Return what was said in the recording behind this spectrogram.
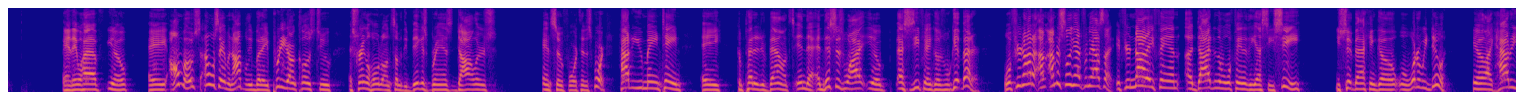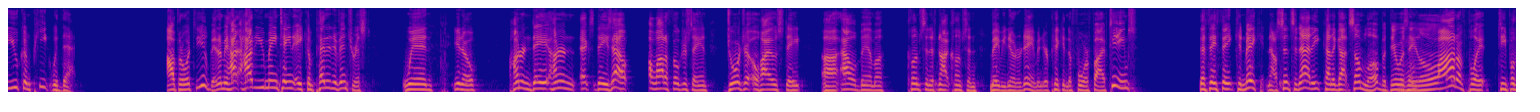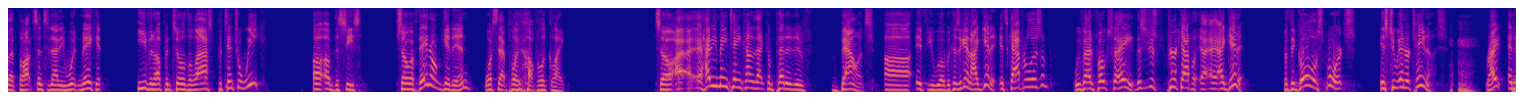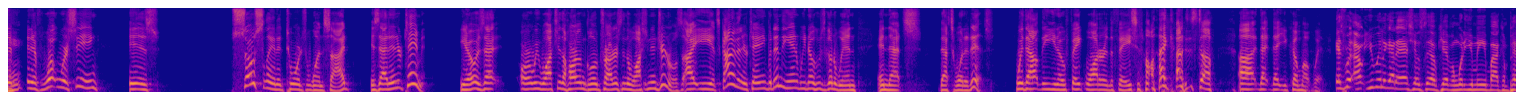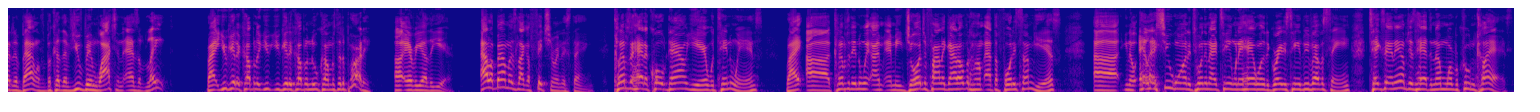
And they will have, you know, a almost, I won't say a monopoly, but a pretty darn close to a stranglehold on some of the biggest brands, dollars, and so forth in the sport. How do you maintain a competitive balance in that? And this is why, you know, SEC fan goes, we'll get better. Well, if you're not, I'm just looking at it from the outside. If you're not a fan, a dyed in the wool fan of the SEC, you sit back and go, well, what are we doing? You know, like, how do you compete with that? I'll throw it to you, Ben. I mean, how, how do you maintain a competitive interest when, you know, 100 day, 100 X days out, a lot of folks are saying Georgia, Ohio State, uh, Alabama, Clemson, if not Clemson, maybe Notre Dame, and you're picking the four or five teams that they think can make it. Now, Cincinnati kind of got some love, but there was mm-hmm. a lot of play, people that thought Cincinnati wouldn't make it even up until the last potential week uh, of the season. So if they don't get in, what's that playoff look like? So I, I, how do you maintain kind of that competitive balance, uh, if you will? Because again, I get it. It's capitalism. We've had folks say, "Hey, this is just pure capital." I, I get it, but the goal of sports is to entertain us, right? And mm-hmm. if and if what we're seeing is so slanted towards one side, is that entertainment? You know, is that or are we watching the Harlem Globetrotters and the Washington Generals? I.e., it's kind of entertaining, but in the end, we know who's going to win, and that's that's what it is. Without the you know fake water in the face and all that kind of stuff uh, that that you come up with. It's uh, you really got to ask yourself, Kevin, what do you mean by competitive balance? Because if you've been watching as of late, right, you get a couple of you, you get a couple of newcomers to the party uh, every other year. Alabama is like a fixture in this thing. Clemson had a quote down year with ten wins right? Uh, Clemson didn't win. I mean, Georgia finally got over the hump after 40 some years. Uh, you know, LSU won in 2019 when they had one of the greatest teams we've ever seen. Texas A&M just had the number one recruiting class.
